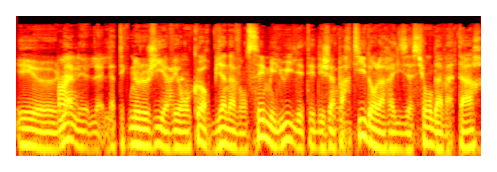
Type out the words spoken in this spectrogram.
Et euh, là, la, la technologie avait encore bien avancé, mais lui, il était déjà parti dans la réalisation d'Avatar.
